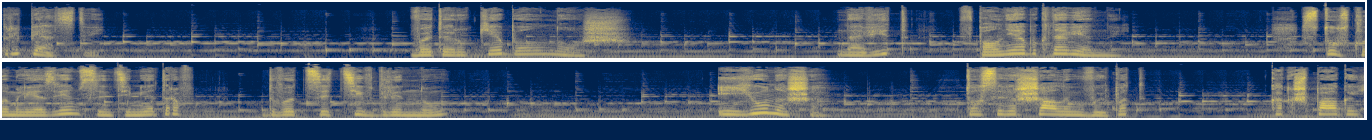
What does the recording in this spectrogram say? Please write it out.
препятствий. В этой руке был нож. На вид вполне обыкновенный, с тусклым лезвием сантиметров двадцати в длину, и юноша то совершал им выпад, как шпагой,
